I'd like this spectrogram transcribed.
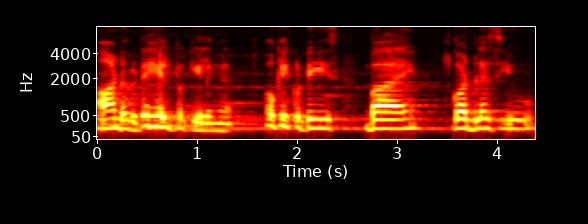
ஆண்டவர்கிட்ட ஹெல்ப்பை கேளுங்க. ஓகே குட்டீஸ் பாய் காட் பிளஸ் யூ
